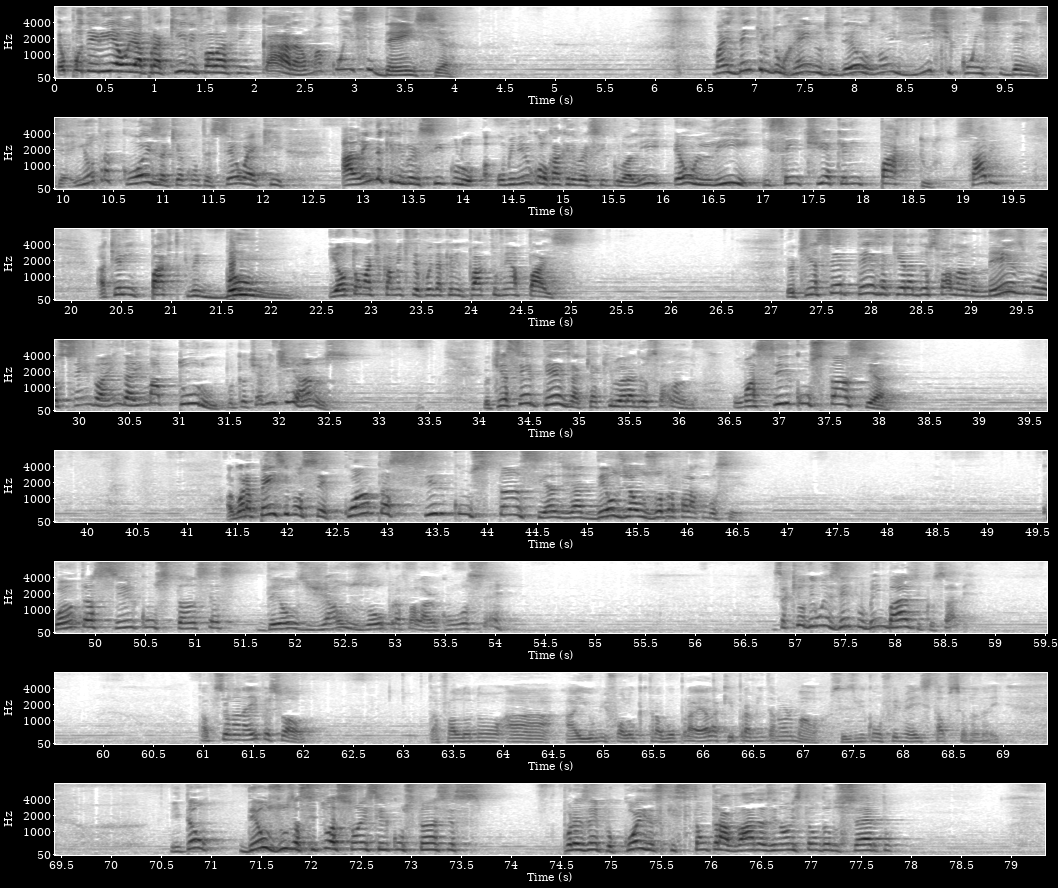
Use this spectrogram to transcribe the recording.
Eu poderia olhar para aquilo e falar assim, cara, uma coincidência. Mas dentro do reino de Deus não existe coincidência. E outra coisa que aconteceu é que, além daquele versículo, o menino colocar aquele versículo ali, eu li e senti aquele impacto, sabe? Aquele impacto que vem BUM! E automaticamente depois daquele impacto vem a paz. Eu tinha certeza que era Deus falando, mesmo eu sendo ainda imaturo, porque eu tinha 20 anos. Eu tinha certeza que aquilo era Deus falando. Uma circunstância. Agora pense você, quantas circunstâncias já Deus já usou para falar com você? Quantas circunstâncias Deus já usou para falar com você? Isso aqui eu dei um exemplo bem básico, sabe? Tá funcionando aí, pessoal? Tá falando a a Yumi falou que travou para ela, aqui para mim tá normal. Vocês me confirmem aí se tá funcionando aí. Então, Deus usa situações, circunstâncias, por exemplo, coisas que estão travadas e não estão dando certo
